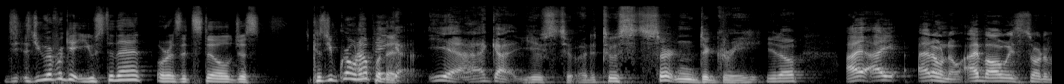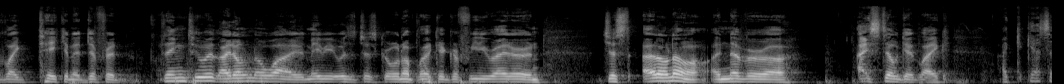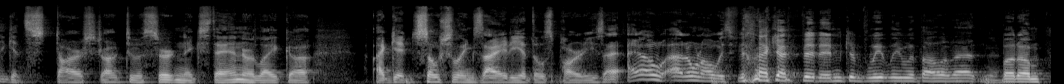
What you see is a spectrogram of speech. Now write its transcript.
Did you ever get used to that, or is it still just because you've grown I up with it? Yeah, I got used to it to a certain degree. You know, I, I I don't know. I've always sort of like taken a different thing to it. I don't know why. Maybe it was just growing up like a graffiti writer and just I don't know. I never. Uh, I still get like. I guess I get starstruck to a certain extent, or like. Uh, I get social anxiety at those parties. I, I don't. I don't always feel like I fit in completely with all of that. But um,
